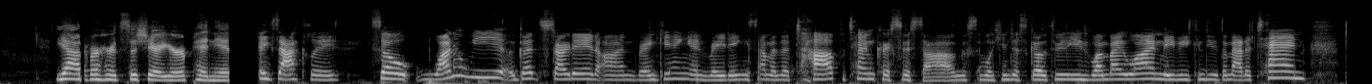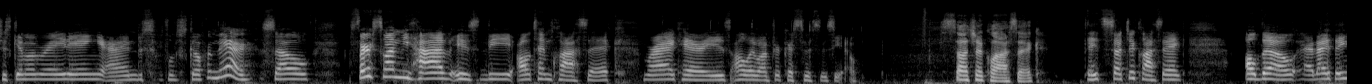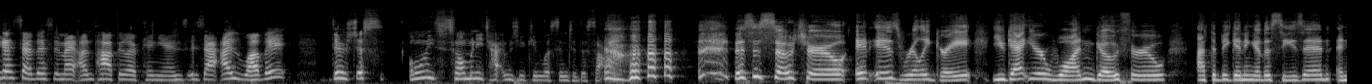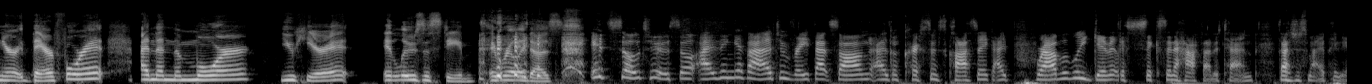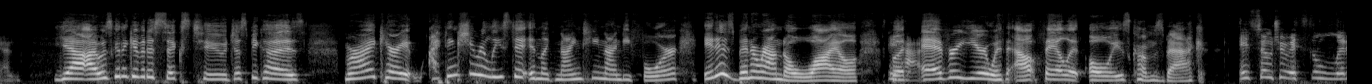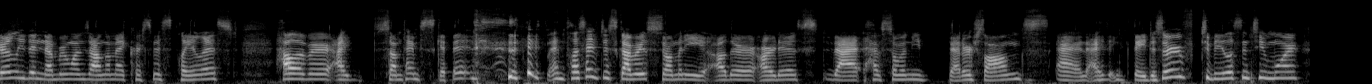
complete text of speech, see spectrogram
Yeah, it never hurts to share your opinion. Exactly. So, why don't we get started on ranking and rating some of the top 10 Christmas songs? We can just go through these one by one. Maybe you can do them out of 10, just give them a rating, and we'll just go from there. So, first one we have is the all time classic Mariah Carey's All I Want for Christmas Is You. Such a classic. It's such a classic. Although, and I think I said this in my unpopular opinions, is that I love it. There's just only so many times you can listen to the song. this is so true. It is really great. You get your one go through at the beginning of the season and you're there for it. And then the more you hear it, it loses steam. It really does. it's so true. So I think if I had to rate that song as a Christmas classic, I'd probably give it a six and a half out of 10. That's just my opinion. Yeah, I was going to give it a six too, just because Mariah Carey, I think she released it in like 1994. It has been around a while, but every year without fail, it always comes back. It's so true. It's the, literally the number one song on my Christmas playlist. However, I sometimes skip it. and plus, I've discovered so many other artists that have so many better songs, and I think they deserve to be listened to more.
